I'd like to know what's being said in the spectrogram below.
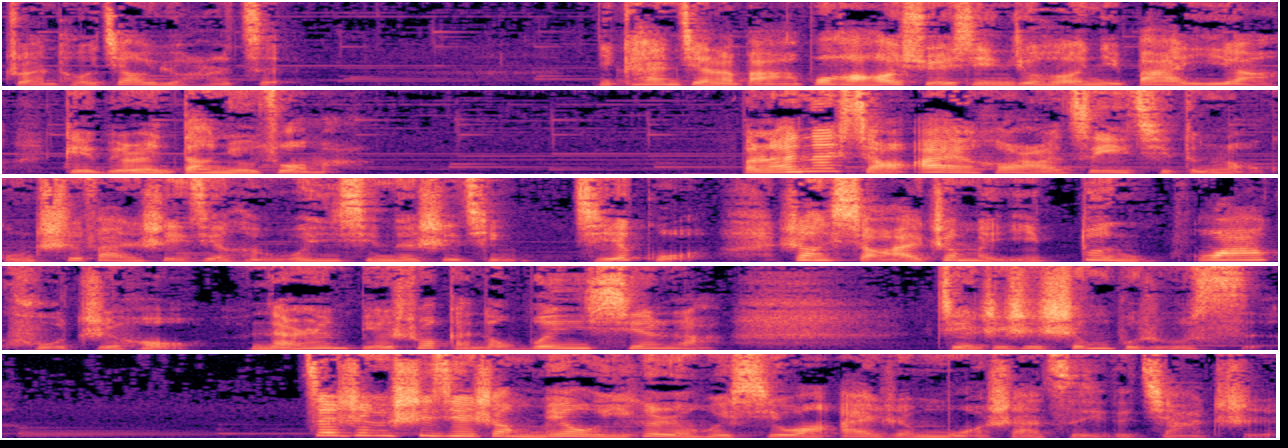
转头教育儿子：“你看见了吧？不好好学习，你就和你爸一样，给别人当牛做马。”本来呢，小爱和儿子一起等老公吃饭是一件很温馨的事情，结果让小爱这么一顿挖苦之后，男人别说感到温馨了，简直是生不如死。在这个世界上，没有一个人会希望爱人抹杀自己的价值。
